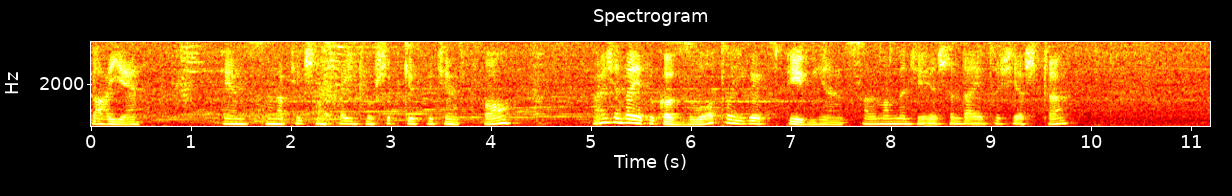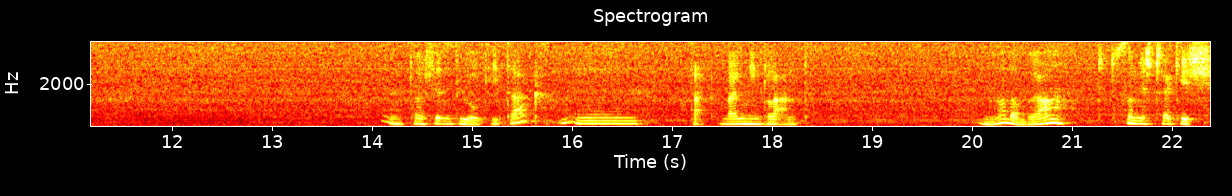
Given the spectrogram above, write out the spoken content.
daje. Więc na pierwszym stage'u szybkie zwycięstwo. Na razie daje tylko złoto i experience, ale mam nadzieję, że daje coś jeszcze. To już jest drugi, tak? Yy, tak, Burning Land. No dobra. Czy tu są jeszcze jakieś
